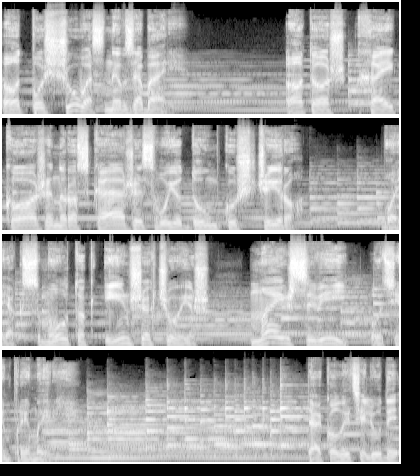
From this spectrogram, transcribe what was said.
отпущу вас невзабарі. Отож, хай кожен розкаже свою думку щиро, бо як смуток інших чуєш, маєш свій у цім примир'ї. Та коли ці люди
